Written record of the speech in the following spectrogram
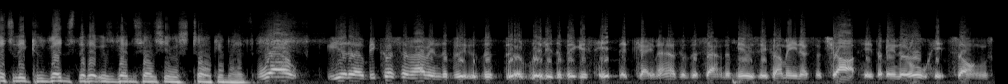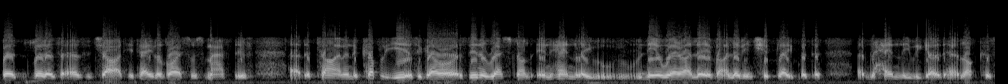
utterly convinced that it was Vince Hill she was talking with. Well, you know, because of having the, the, the really the biggest Music. I mean, as a chart hit. I mean, they're all hit songs, but but as, as a chart hit, Edelweiss was massive at the time. And a couple of years ago, I was in a restaurant in Henley, near where I live. I live in Shiplake, but the, at the Henley we go there a lot because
